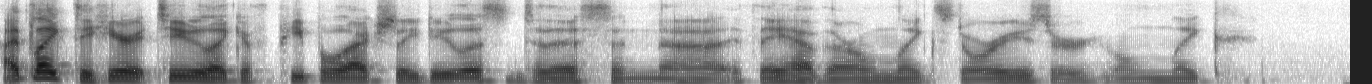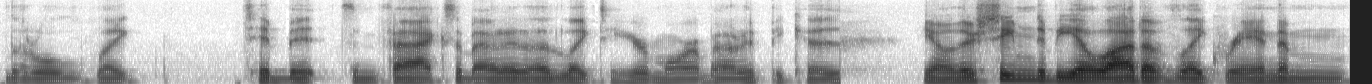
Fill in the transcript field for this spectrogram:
I'd like to hear it too. Like if people actually do listen to this and uh, if they have their own like stories or own like little like tidbits and facts about it i'd like to hear more about it because you know there seem to be a lot of like random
